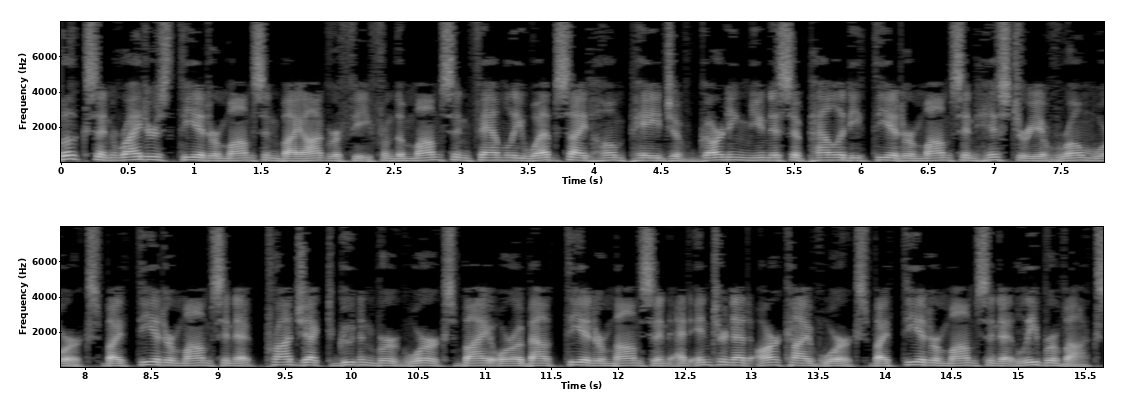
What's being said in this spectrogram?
Books and Writers Theodor Mommsen Biography from the Mommsen family website Home page of Garding Municipality Theodor Mommsen History of Rome Works by Theodor Mommsen at Project Gutenberg Works by or about Theodor Mommsen at Internet Archive Works by Theodor Mommsen at LibriVox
